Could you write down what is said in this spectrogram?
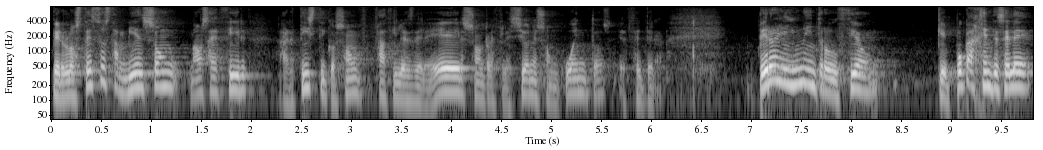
pero los textos también son, vamos a decir, artísticos, son fáciles de leer, son reflexiones, son cuentos, etc. Pero hay una introducción que poca gente se lee,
